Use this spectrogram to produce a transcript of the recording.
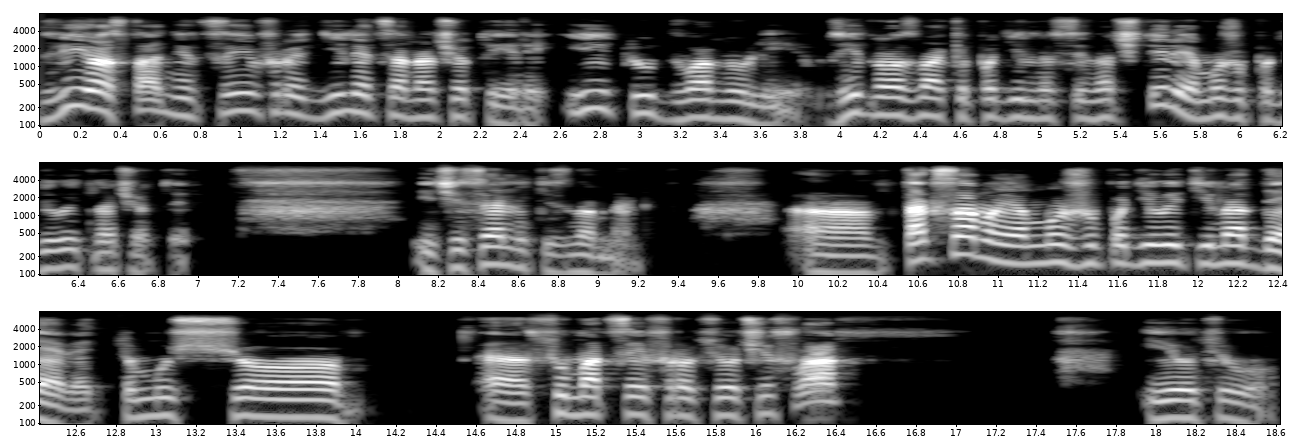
дві останні цифри діляться на 4. І тут два нулі. Згідно ознаки подільності на 4, я можу поділити на 4. І чисельник і знаменник. Е, так само я можу поділити і на 9, тому що сума цифр цього числа і оцю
